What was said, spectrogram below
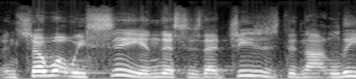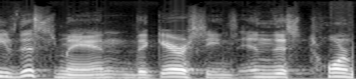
And so, what we see in this is that Jesus did not leave this man, the Gerasenes, in this torment.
